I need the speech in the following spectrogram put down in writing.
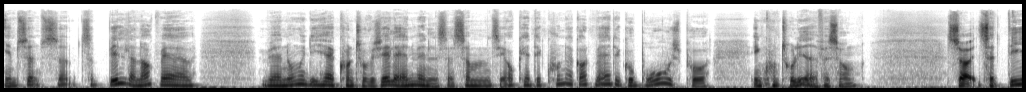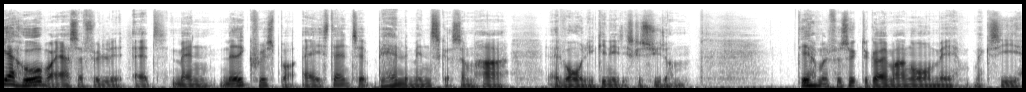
jamen så, så, så vil der nok være, være nogle af de her kontroversielle anvendelser, som man siger, okay, det kunne da godt være, at det kunne bruges på en kontrolleret façon. Så, så det, jeg håber, er selvfølgelig, at man med CRISPR er i stand til at behandle mennesker, som har alvorlige genetiske sygdomme. Det har man forsøgt at gøre i mange år med, man kan sige,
